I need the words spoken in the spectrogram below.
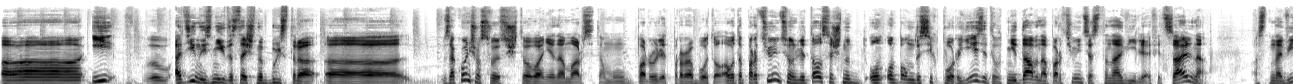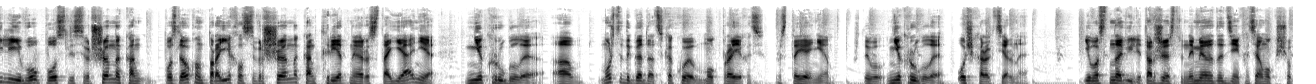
А, И э, один из них достаточно быстро э, закончил свое существование на Марсе, там пару лет проработал. А вот Opportunity он летал достаточно, он, он по-моему, до сих пор ездит. И вот недавно Opportunity остановили официально. Остановили его после совершенно кон- после того, как он проехал совершенно конкретное расстояние, не круглое. А можете догадаться, какое мог проехать расстояние, что его не круглое, очень характерное. И восстановили торжественно именно этот день, хотя мог еще,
